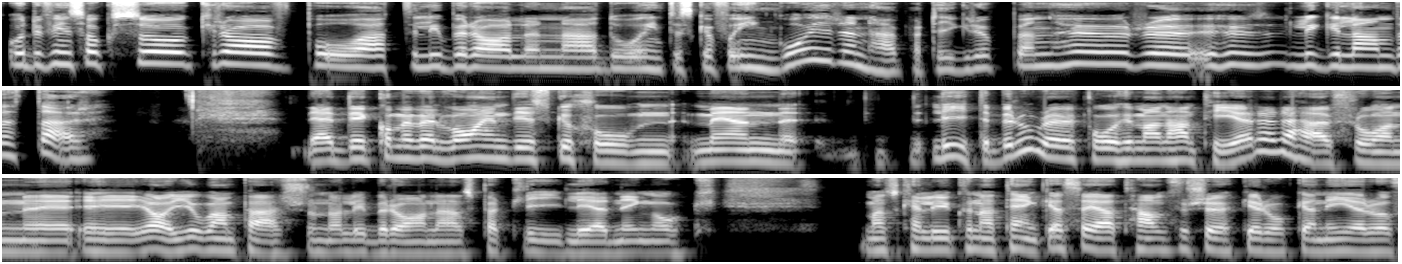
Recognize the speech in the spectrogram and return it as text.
Och Det finns också krav på att Liberalerna då inte ska få ingå i den här partigruppen. Hur, eh, hur ligger landet där? Det kommer väl vara en diskussion, men lite beror det på hur man hanterar det här från eh, eh, ja, Johan Persson och Liberalernas partiledning. Och man skulle ju kunna tänka sig att han försöker åka ner och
